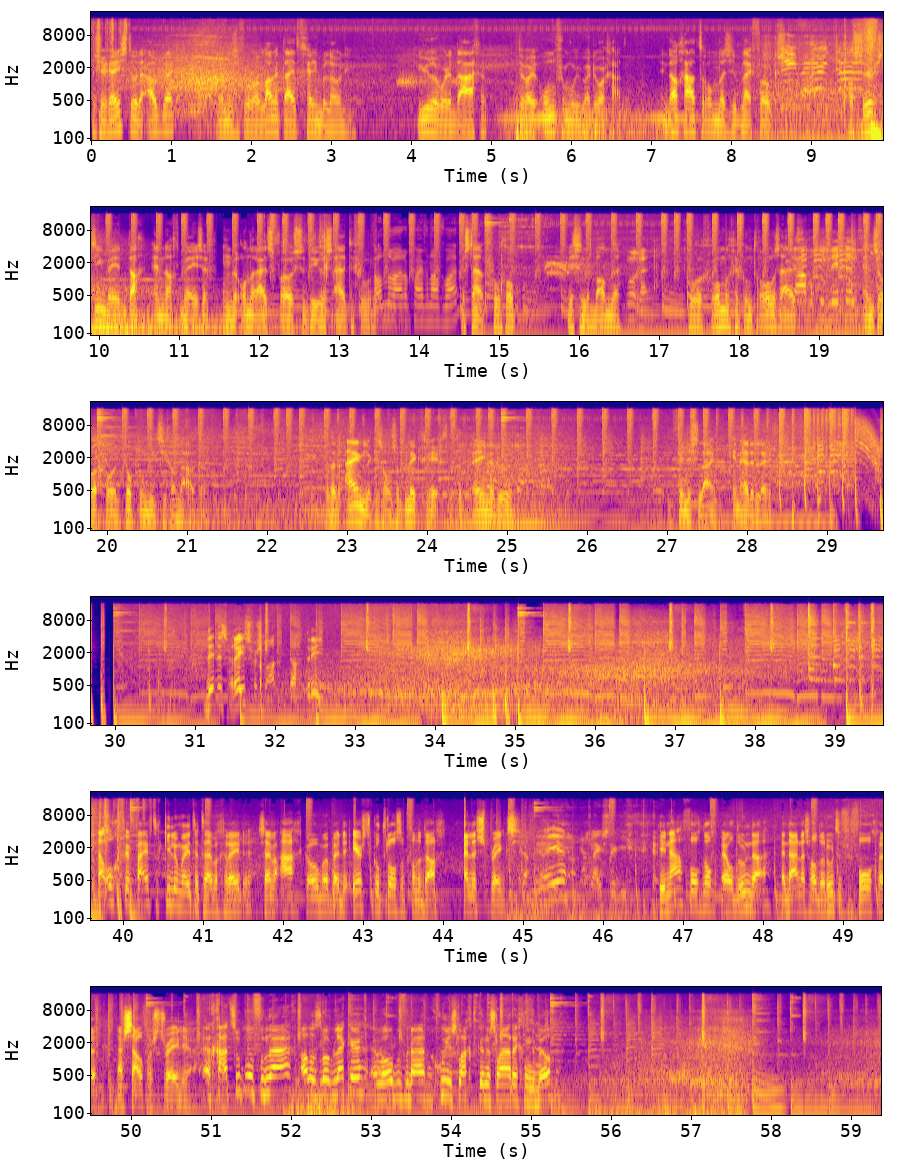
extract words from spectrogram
Als je race door de Outback, dan is er voor een lange tijd geen beloning. Uren worden dagen, terwijl je onvermoeibaar doorgaat. En dan gaat het erom dat je blijft focussen. Als serviceteam ben je dag en nacht bezig om de onderhoudsprocedures uit te voeren. Banden waren op 5,5 bar. We staan vroeg op, wisselen banden, voeren grondige controles uit en zorgen voor de topconditie van de auto. Want uiteindelijk is onze blik gericht op het ene doel. De finishlijn in Adelaide. Dit is raceverslag dag 3. Na ongeveer 50 kilometer te hebben gereden, zijn we aangekomen bij de eerste controlestop van de dag, Alice Springs. Klein stukje. Hierna volgt nog Eldunda en daarna zal de route vervolgen naar South Australia. Het gaat soepel vandaag, alles loopt lekker en we hopen vandaag een goede slag te kunnen slaan richting de Belgen.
